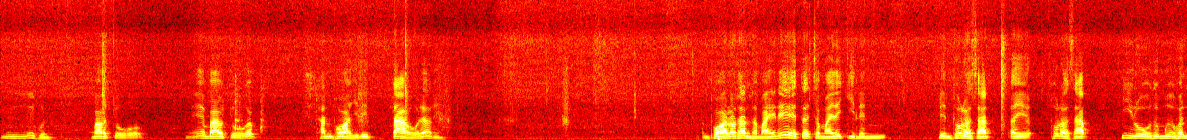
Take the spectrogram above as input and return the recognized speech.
เอ้ยพุ่นบ่าวโจเนี่ยบ่าวโจกับท่านพ่อจะได้เต้าแล้วนี่ท่านพ่อแล้วท่านสมัยเด้แต่สมัยได้กี่เล่นเป็นโทรศัพท์ไอ้โทรศัพท์ฮีโร่ทุกมือพัน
